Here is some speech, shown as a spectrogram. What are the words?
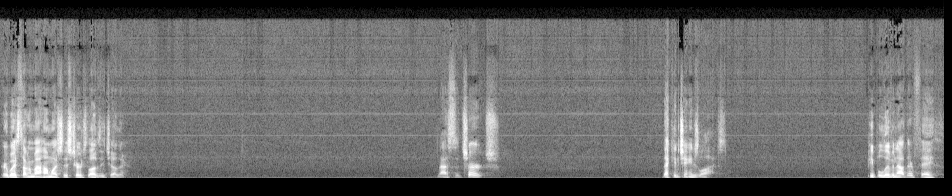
everybody's talking about how much this church loves each other. That's the church that can change lives. People living out their faith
